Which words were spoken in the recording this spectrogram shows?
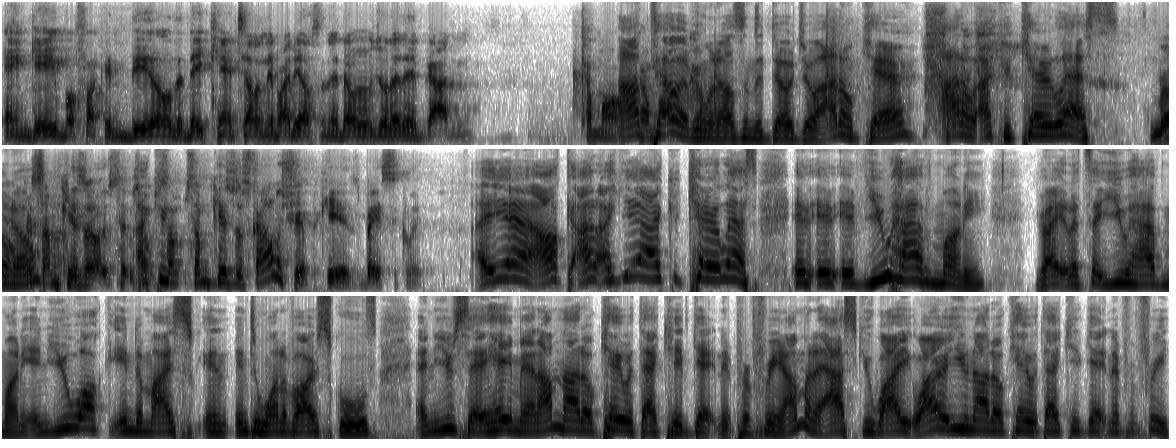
and gave a fucking deal that they can't tell anybody else in the dojo that they've gotten. Come on, I'll come tell on, everyone else in the dojo. I don't care. I don't. I could care less. Bro, you know? some kids are some, could, some, some kids are scholarship kids, basically. Uh, yeah, I'll, I, yeah, I could care less. If, if, if, you have money, right? Let's say you have money and you walk into my in, into one of our schools and you say, "Hey, man, I'm not okay with that kid getting it for free." I'm going to ask you why. Why are you not okay with that kid getting it for free?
